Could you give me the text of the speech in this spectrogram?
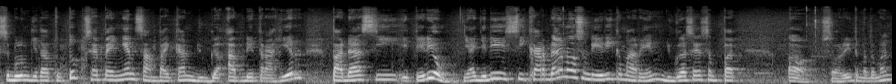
sebelum kita tutup saya pengen sampaikan juga update terakhir pada si Ethereum ya jadi si Cardano sendiri kemarin juga saya sempat Oh, sorry teman-teman.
